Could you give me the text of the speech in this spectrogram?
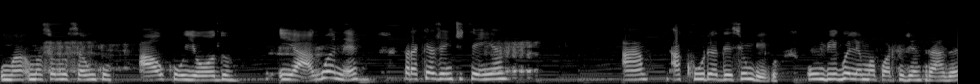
uma, uma solução com álcool, iodo e água, né, para que a gente tenha a, a cura desse umbigo. O umbigo ele é uma porta de entrada,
